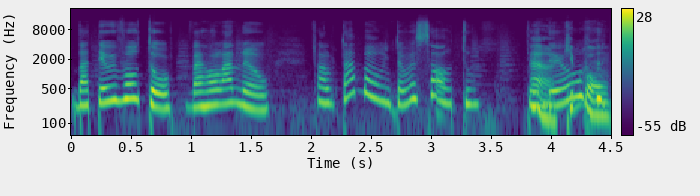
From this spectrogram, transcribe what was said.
bateu e voltou, vai rolar não. Falo, tá bom, então eu solto. Entendeu? Ah, que bom.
